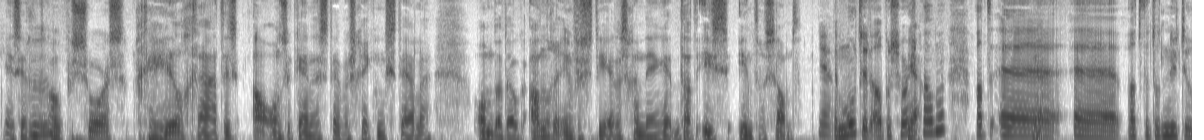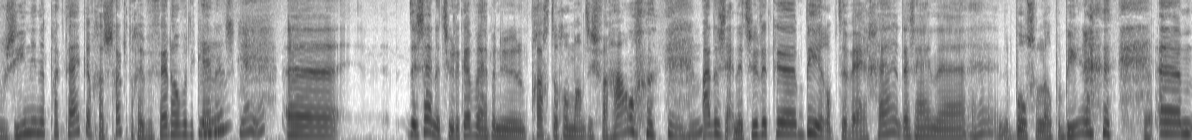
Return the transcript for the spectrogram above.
jij zegt het open source, geheel gratis al onze kennis ter beschikking stellen. Omdat ook andere investeerders gaan denken, dat is interessant. Ja. Er moet een open source Ja. komen. Wat, eh, Ja. eh, wat we tot nu toe zien in de praktijk. En we gaan straks nog even verder over kennis. Mhm, ja, Eh, er zijn natuurlijk, hè, we hebben nu een prachtig romantisch verhaal. Mhm. maar er zijn natuurlijk eh beren op de weg. Hè. Er zijn, eh, in de bossen lopen beren. Ehm,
